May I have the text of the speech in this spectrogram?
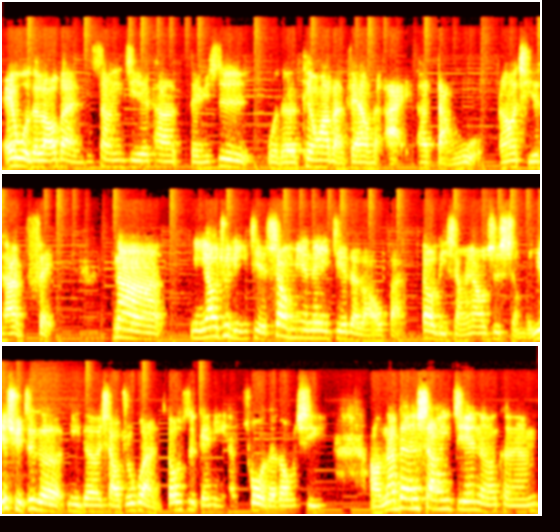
哎，我的老板上一阶他等于是我的天花板非常的矮，他挡我，然后其实他很废。那你要去理解上面那一阶的老板到底想要是什么。也许这个你的小主管都是给你很错的东西，好，那但是上一阶呢，可能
